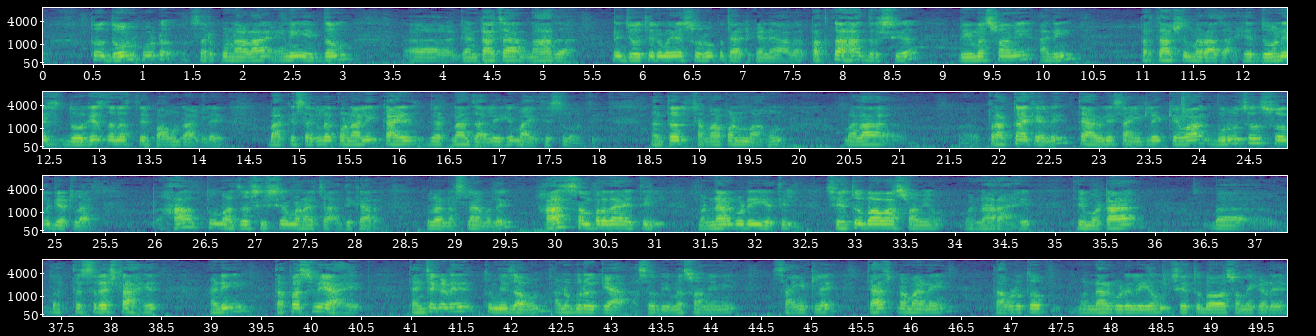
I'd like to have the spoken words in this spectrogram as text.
तो दोन फूट सरकून आला आणि एकदम घंटाचा नाद आणि ज्योतिर्मय स्वरूप त्या ठिकाणी आलं. फक्त हा दृश्य भीमस्वामी आणि प्रतापसिंह राजा हे दोन्ही दोघेच जणच ते पाहून लागले बाकी सगळं कोणाली काय घटना झाली ही माहितीच नव्हती. नंतर क्षमापण माहून मला प्रार्थना केली. त्यावेळी सांगितले केव्हा गुरुचं शोध घेतला हा तू माझं शिष्य म्हणायचा अधिकार तुला नसल्यामुळे हाच संप्रदायातील मन्नारगुडी येथील सेतुबावा स्वामी म्हणणार आहेत. ते मोठा ब- भक्तश्रेष्ठ आहेत आणि तपस्वी आहेत. त्यांच्याकडे तुम्ही जाऊन अनुग्रह घ्या असं भीमस्वामींनी सांगितले. त्याचप्रमाणे ताबडतोब मन्नारगुडीला येऊन सेतुबाबा स्वामीकडे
